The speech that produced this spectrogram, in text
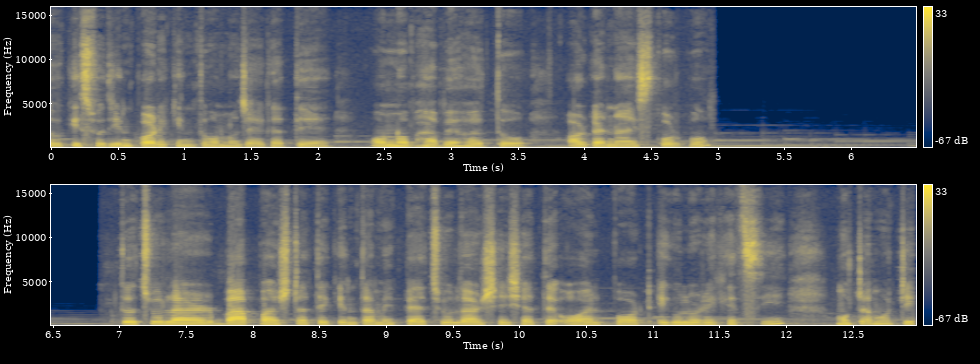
তো কিছুদিন পরে কিন্তু অন্য জায়গাতে অন্যভাবে হয়তো অর্গানাইজ করব। তো চুলার বা পাশটাতে কিন্তু আমি প্যাচুলার, সেই সাথে অয়েল পট এগুলো রেখেছি। মোটামুটি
